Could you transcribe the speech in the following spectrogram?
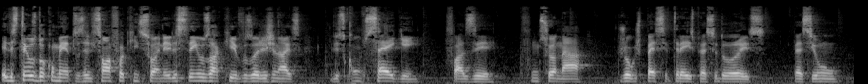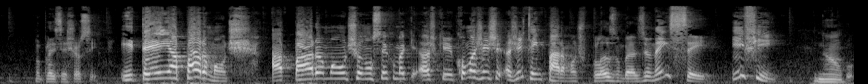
Eles têm os documentos, eles são a fucking Sony, eles têm os arquivos originais. Eles conseguem fazer funcionar jogo de PS3, PS2, PS1 no PlayStation 5. E tem a Paramount. A Paramount, eu não sei como é que. Acho que como a gente. A gente tem Paramount Plus no Brasil, nem sei. Enfim, Não.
